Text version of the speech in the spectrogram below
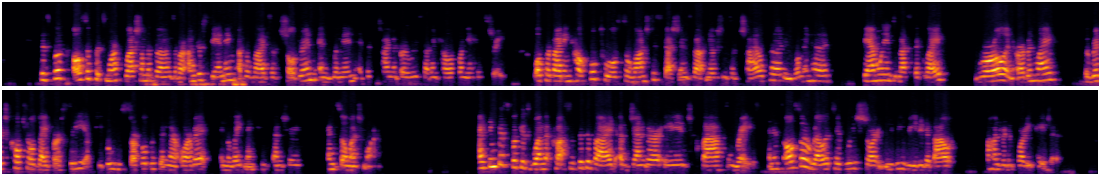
This book also puts more flesh on the bones of our understanding of the lives of children and women at this time in early Southern California history, while providing helpful tools to launch discussions about notions of childhood and womanhood, family and domestic life, rural and urban life, the rich cultural diversity of people who circled within their orbit in the late 19th century, and so much more. I think this book is one that crosses the divide of gender, age, class, and race, and it's also a relatively short and easy read at about 140 pages.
